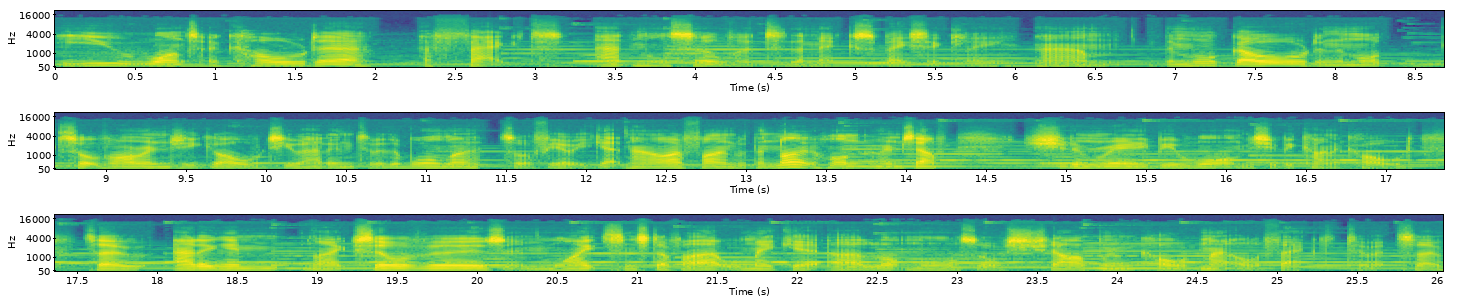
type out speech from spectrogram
you want a colder effect, add more silver to the mix, basically. Um, the more gold and the more sort of orangey gold you add into it, the warmer sort of feel you get. Now, I find with the Night Haunter himself, shouldn't really be warm, it should be kind of cold. So adding in like silvers and whites and stuff like that will make it a lot more sort of sharp and cold metal effect to it. So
